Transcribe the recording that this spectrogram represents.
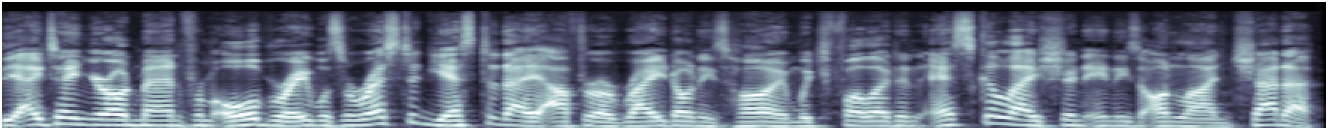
The 18 year old man from Albury was arrested yesterday after a raid on his home, which followed an escalation in his online chatter.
